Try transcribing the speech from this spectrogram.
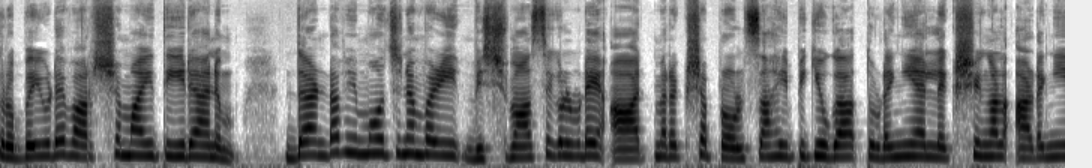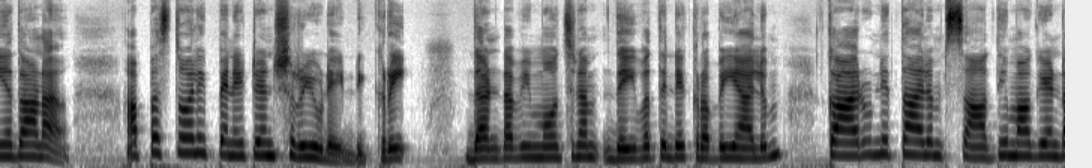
കൃപയുടെ വർഷമായി തീരാനും ദണ്ഡവിമോചനം വഴി വിശ്വാസികളുടെ ആത്മരക്ഷ പ്രോത്സാഹിപ്പിക്കുക തുടങ്ങിയ ലക്ഷ്യങ്ങൾ അടങ്ങിയതാണ് അപ്പസ്തോലിക് പെനിറ്റൻഷറിയുടെ ഡിഗ്രി. ദണ്ഡവിമോചനം ദൈവത്തിന്റെ കൃപയാലും കാരുണ്യത്താലും സാധ്യമാകേണ്ട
